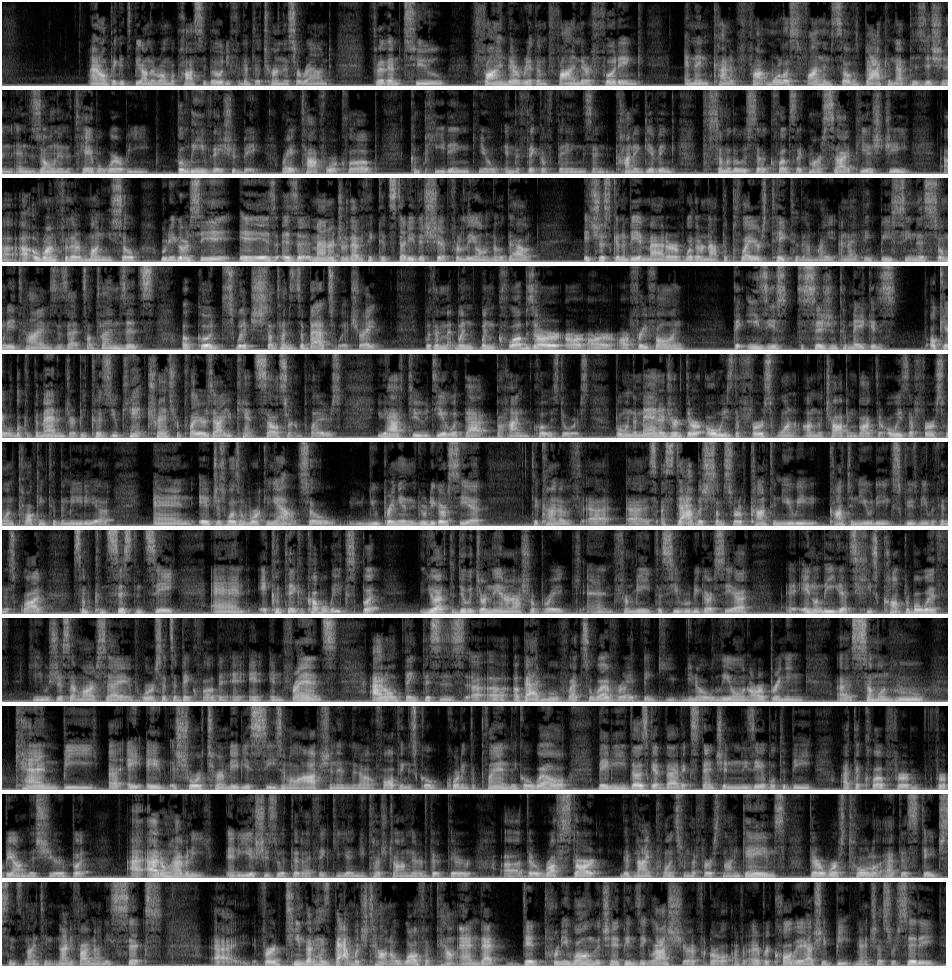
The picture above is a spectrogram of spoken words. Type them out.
I don't think it's beyond the realm of possibility for them to turn this around, for them to find their rhythm, find their footing, and then kind of more or less find themselves back in that position and zone in the table where we believe they should be, right? Top four club, competing, you know, in the thick of things, and kind of giving some of those uh, clubs like Marseille, PSG, uh, a run for their money. So Rudy Garcia is, is a manager that I think could steady the ship for Lyon, no doubt. It's just going to be a matter of whether or not the players take to them, right? And I think we've seen this so many times is that sometimes it's a good switch, sometimes it's a bad switch, right? With a, when when clubs are are, are, are free falling the easiest decision to make is okay, well, look at the manager because you can't transfer players out, you can't sell certain players. You have to deal with that behind closed doors. But when the manager, they're always the first one on the chopping block, they're always the first one talking to the media, and it just wasn't working out. So you bring in Rudy Garcia. to kind of uh, uh, establish some sort of continuity, continuity, excuse me, within the squad, some consistency, and it could take a couple weeks, but you have to do it during the international break. And for me to see Rudy Garcia in a league that he's comfortable with, he was just at Marseille. Of course, that's a big club in, in, in France. I don't think this is a, a, bad move whatsoever. I think you, you know Lyon are bringing uh, someone who can be a, a, a short term, maybe a seasonal option, and if all things go according to plan, they go well, maybe he does get that extension and he's able to be at the club for for beyond this year. But I, I don't have any any issues with it. I think again you touched on their their uh, their rough start. They have nine points from the first nine games. Their worst total at this stage since 1995-96. Uh, for a team that has that much talent, a wealth of talent, and that did pretty well in the Champions League last year. I recall, I recall they actually beat Manchester City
